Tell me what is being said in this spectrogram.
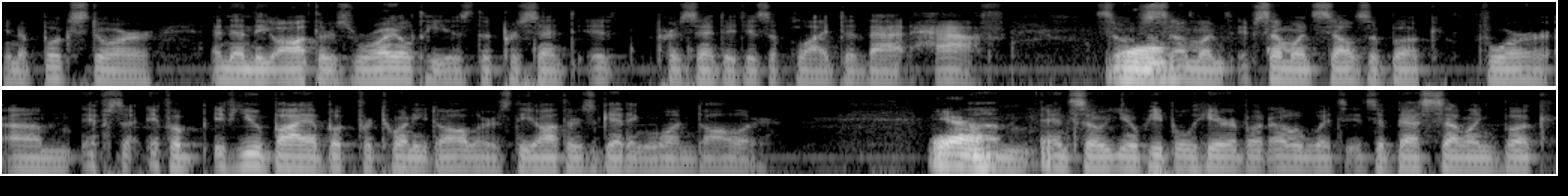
in a bookstore, and then the author's royalty is the percent percentage is applied to that half. So yeah. if someone if someone sells a book for um, if if a, if you buy a book for twenty dollars, the author's getting one dollar. Yeah. Um, and so you know people hear about oh it's, it's a best selling book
